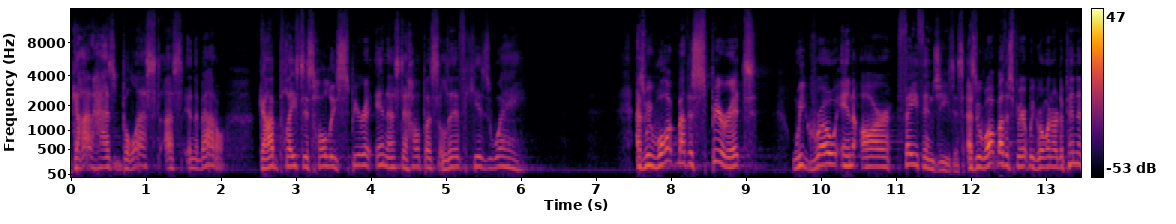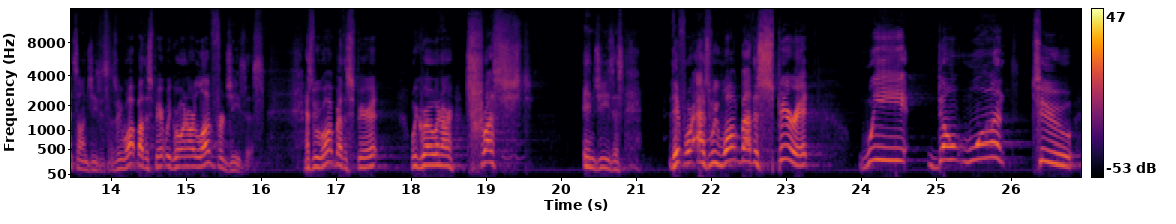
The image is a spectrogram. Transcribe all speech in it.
God has blessed us in the battle. God placed His Holy Spirit in us to help us live His way. As we walk by the Spirit, we grow in our faith in Jesus. As we walk by the Spirit, we grow in our dependence on Jesus. As we walk by the Spirit, we grow in our love for Jesus. As we walk by the Spirit, we grow in our trust in Jesus. Therefore, as we walk by the Spirit, we don't want to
